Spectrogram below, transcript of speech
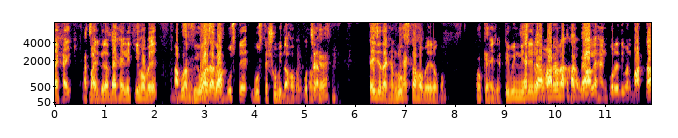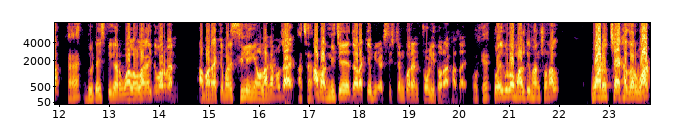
দেখাই। আচ্ছা। বাইর করে দেখাইলে কি হবে আপনার ভিউয়ার্সরা বুঝতে বুঝতে সুবিধা হবে বুঝছেন? এই যে দেখেন লুকসটা হবে এরকম। ওকে। এই যে টিভির নিচে এরকম। ওয়ালে হ্যাং করে দিবেন বারটা। হ্যাঁ। দুইটা স্পিকার ওয়ালও লাগাইতে পারবেন। আবার একেবারে সিলিং এও লাগানো যায়। আচ্ছা। আবার নিচে যারা ক্যাবিনেট সিস্টেম করেন ট্রলি তো রাখা যায়। ওকে। তো এগুলো মাল্টি ফাংশনাল ওয়ার্ড হচ্ছে এক হাজার ওয়াট।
